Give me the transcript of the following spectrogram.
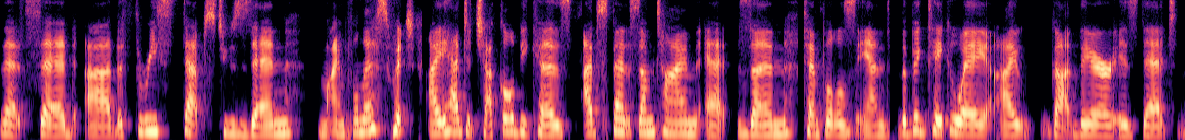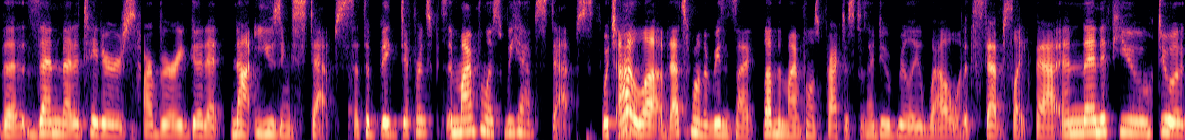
that said uh, the three steps to Zen mindfulness, which I had to chuckle because I've spent some time at Zen temples. And the big takeaway I got there is that the Zen meditators are very good at not using steps. That's a big difference. In mindfulness, we have steps, which yeah. I love. That's one of the reasons I love the mindfulness practice because I do really well with steps like that. And then if you do a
